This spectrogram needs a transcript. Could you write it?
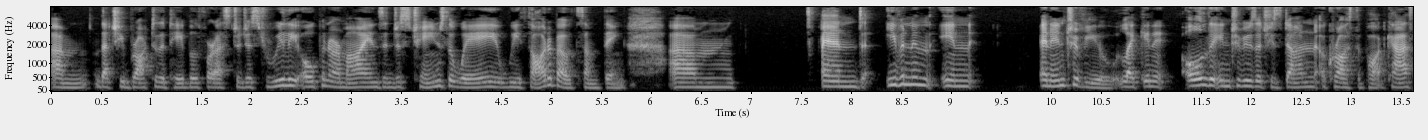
um, that she brought to the table for us to just really open our minds and just change the way we thought about something. Um, and even in in an interview, like in all the interviews that she's done across the podcast,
